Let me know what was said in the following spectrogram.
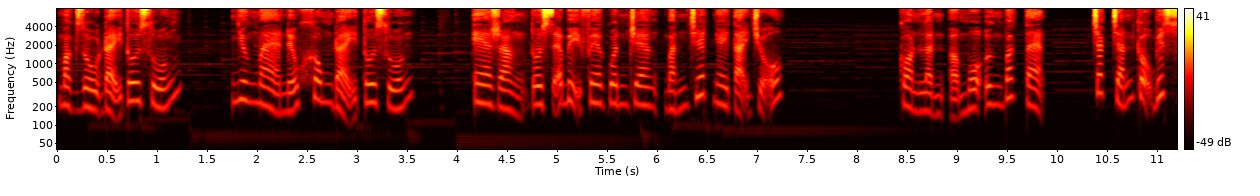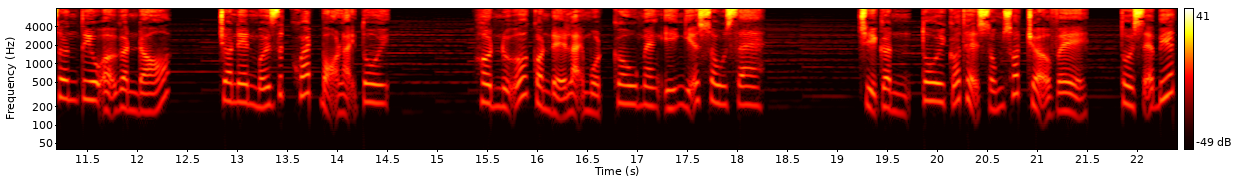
mặc dù đẩy tôi xuống, nhưng mà nếu không đẩy tôi xuống, e rằng tôi sẽ bị phe quân trang bắn chết ngay tại chỗ. Còn lần ở mộ ưng Bắc Tạng, chắc chắn cậu biết Sơn Tiêu ở gần đó, cho nên mới dứt khoát bỏ lại tôi. Hơn nữa còn để lại một câu mang ý nghĩa sâu xa. Chỉ cần tôi có thể sống sót trở về, tôi sẽ biết,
